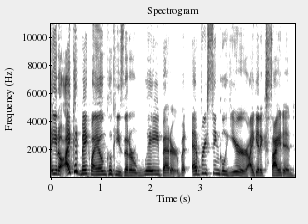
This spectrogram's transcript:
you know i could make my own cookies that are way better but every single year i get excited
